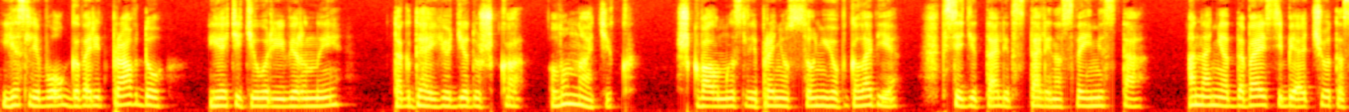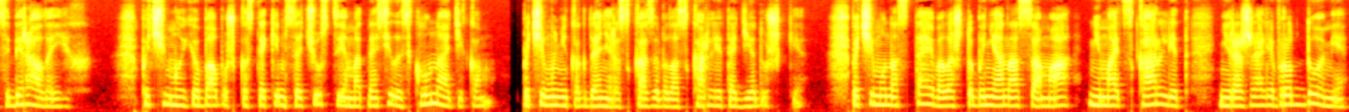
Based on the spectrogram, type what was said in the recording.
Если волк говорит правду, и эти теории верны, тогда ее дедушка – лунатик. Шквал мыслей пронесся у нее в голове. Все детали встали на свои места. Она, не отдавая себе отчета, собирала их. Почему ее бабушка с таким сочувствием относилась к лунатикам – Почему никогда не рассказывала Скарлетт о дедушке? Почему настаивала, чтобы ни она сама, ни мать Скарлетт не рожали в роддоме,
